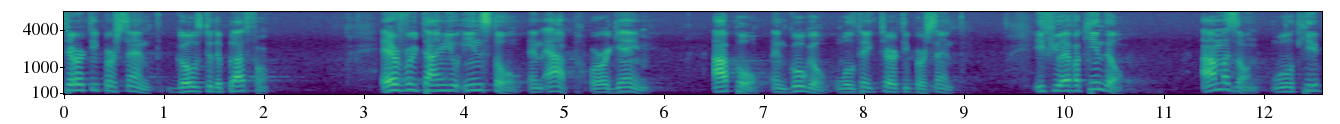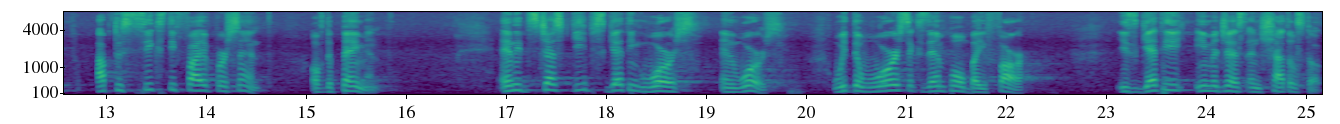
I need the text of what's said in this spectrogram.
30% goes to the platform. Every time you install an app or a game, Apple and Google will take 30%. If you have a Kindle, Amazon will keep up to 65% of the payment. And it just keeps getting worse and worse. With the worst example by far is Getty Images and Shutterstock,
